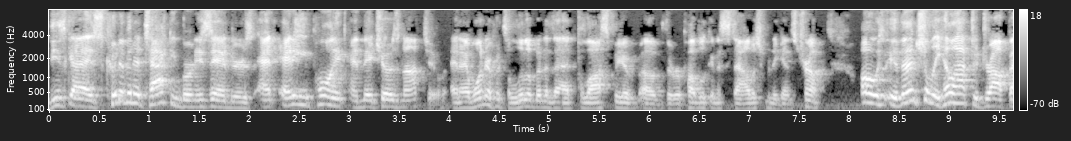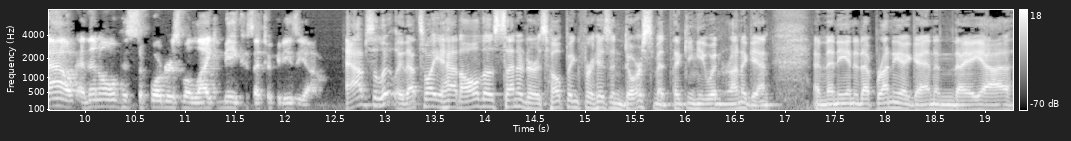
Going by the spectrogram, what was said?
These guys could have been attacking Bernie Sanders at any point, and they chose not to. And I wonder if it's a little bit of that philosophy of, of the Republican establishment against Trump. Oh, eventually he'll have to drop out, and then all of his supporters will like me because I took it easy on him. Absolutely. That's why you had all those senators hoping for his endorsement, thinking he wouldn't run again. And then he ended up running again, and they uh,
